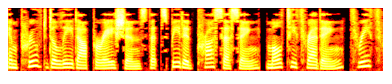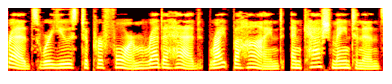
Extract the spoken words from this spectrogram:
improved delete operations that speeded processing, multi-threading three threads were used to perform read ahead, write behind, and cache maintenance,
